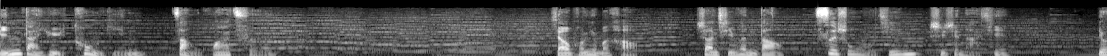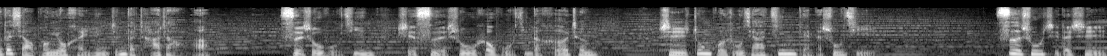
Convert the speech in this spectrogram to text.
林黛玉痛吟《葬花词》。小朋友们好，上期问到四书五经是指哪些？有的小朋友很认真的查找了。四书五经是四书和五经的合称，是中国儒家经典的书籍。四书指的是《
